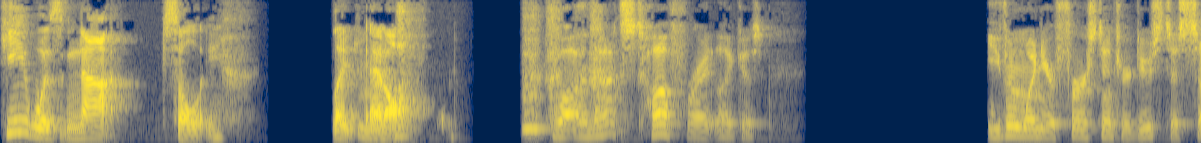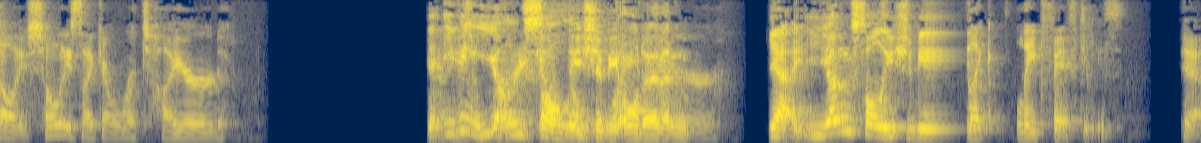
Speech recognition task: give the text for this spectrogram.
He was not Sully, like No. at all. Well, and that's tough, right? Like, 'cause even when you're first introduced to Sully, Sully's like a retired. Yeah, you know, even young Sully should be white older than. Yeah, young Sully should be like late fifties. Yeah,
